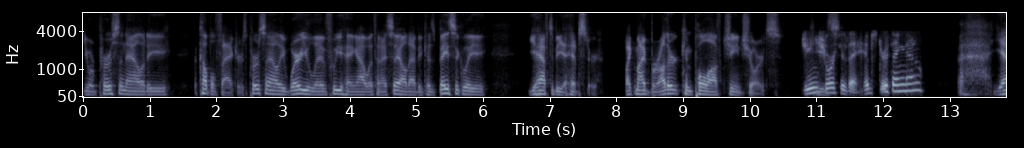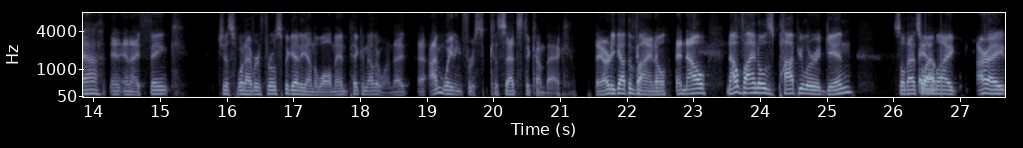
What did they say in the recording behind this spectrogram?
your personality. A couple factors: personality, where you live, who you hang out with, and I say all that because basically, you have to be a hipster. Like my brother can pull off jean shorts. Jean He's- shorts is a hipster thing now. yeah, and and I think just whatever, throw spaghetti on the wall, man. Pick another one. That I'm waiting for cassettes to come back. They already got the vinyl, and now now vinyl's popular again. So that's why Yeah. I'm like, all right,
